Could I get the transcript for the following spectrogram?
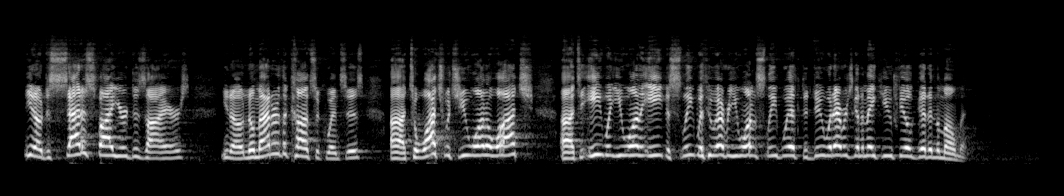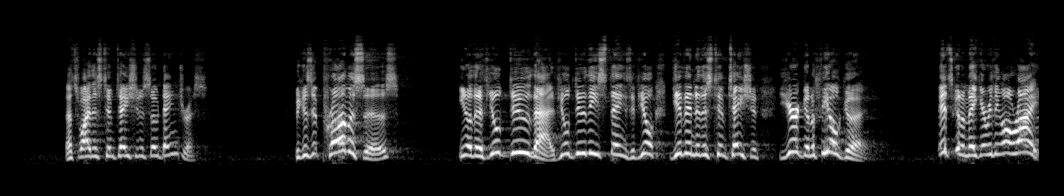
you know, to satisfy your desires, you know, no matter the consequences, uh, to watch what you want to watch, uh, to eat what you want to eat, to sleep with whoever you want to sleep with, to do whatever's going to make you feel good in the moment. That's why this temptation is so dangerous. Because it promises, you know, that if you'll do that, if you'll do these things, if you'll give in to this temptation, you're going to feel good. It's going to make everything all right.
